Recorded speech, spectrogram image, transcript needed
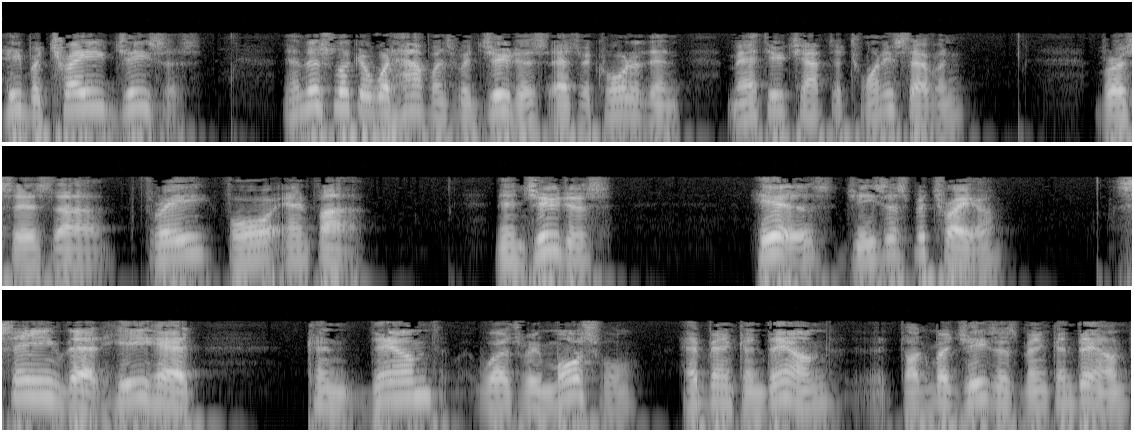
He betrayed Jesus. Now let's look at what happens with Judas as recorded in Matthew chapter 27, verses uh, 3, 4, and 5. Then Judas, his, Jesus' betrayer, seeing that he had condemned, was remorseful, had been condemned, talking about Jesus being condemned,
